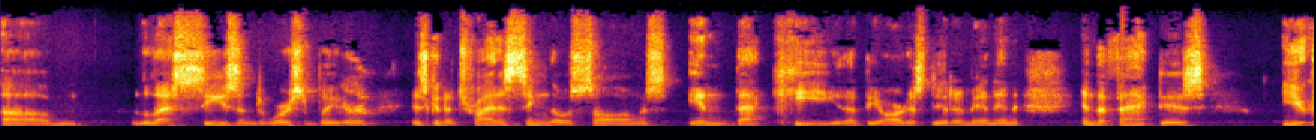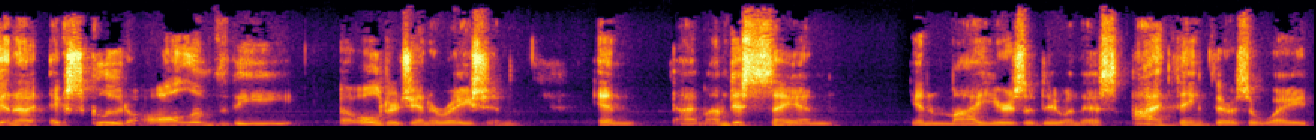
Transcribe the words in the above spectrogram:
um, less seasoned worship leader is going to try to sing those songs in that key that the artist did them in. And and the fact is, you're going to exclude all of the uh, older generation. And I'm, I'm just saying, in my years of doing this, I think there's a way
